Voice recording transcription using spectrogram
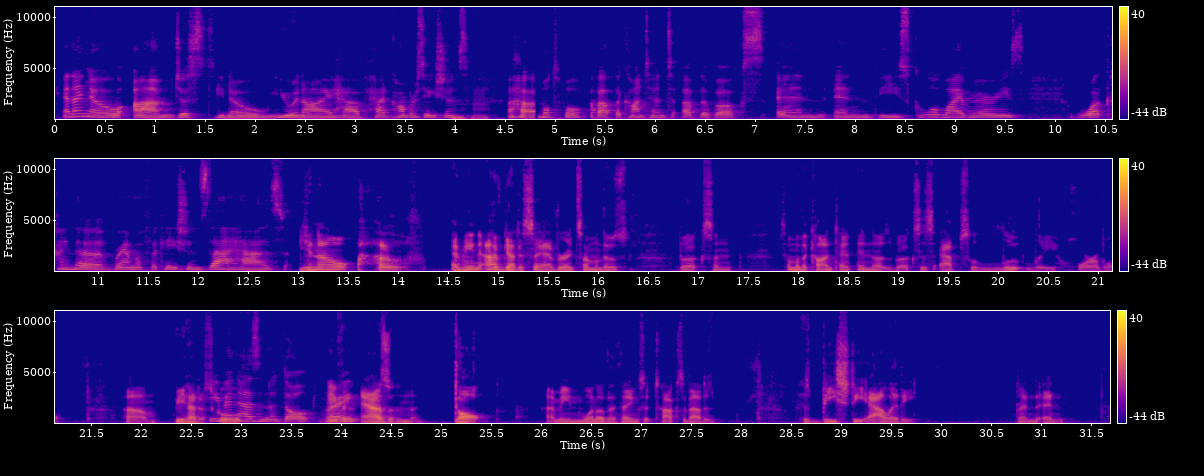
And I know, um, just you know, you and I have had conversations, uh, multiple, about the content of the books and and the school libraries. What kind of ramifications that has? you know, I mean, I've got to say, I've read some of those books, and some of the content in those books is absolutely horrible. Um, we had a school. Even as an adult, right? even as an adult. I mean, one of the things it talks about is is bestiality, and and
